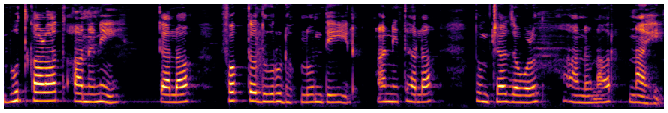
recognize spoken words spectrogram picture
भूतकाळात आणणे त्याला फक्त दूर ढकलून देईल आणि त्याला तुमच्याजवळ आणणार नाही.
